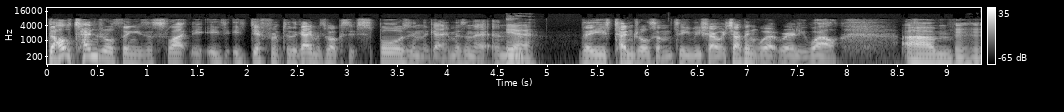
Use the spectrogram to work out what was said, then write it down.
The whole tendril thing is a slightly is, is different to the game as well because it spores in the game, isn't it? And yeah. they use tendrils on the TV show, which I think worked really well. Um, hmm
